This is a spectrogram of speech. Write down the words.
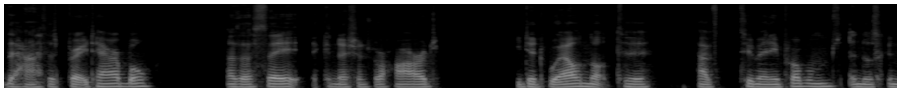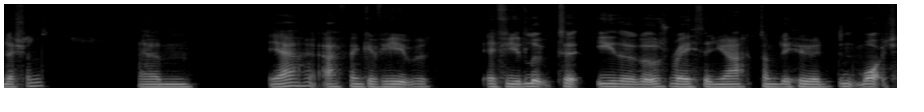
The Haas is pretty terrible. As I say, the conditions were hard. He did well not to have too many problems in those conditions. Um, yeah, I think if he was, if you looked at either of those races and you asked somebody who didn't watch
